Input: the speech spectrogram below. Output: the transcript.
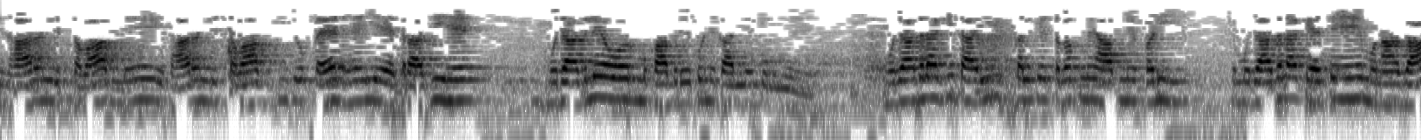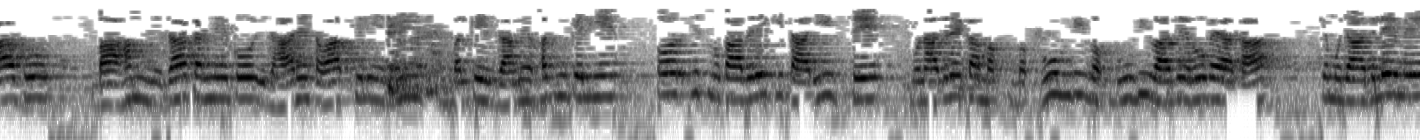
اظہار الصواب میں اظہار الصواب کی جو قید ہے، یہ اعتراضی ہے، مجادلے اور مقابلے کو نکالنے کے لیے ہے مجادلہ کی تاریخ کل کے سبق میں آپ نے پڑھی کہ مجادلہ کہتے ہیں منازعہ کو باہم نظا کرنے کو اظہار ثواب کے لیے نہیں، بلکہ الزام ختم کے لیے اور اس مقابلے کی تعریف سے مناظرے کا مفہوم بھی بخوبی واضح ہو گیا تھا کہ مجادلے میں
